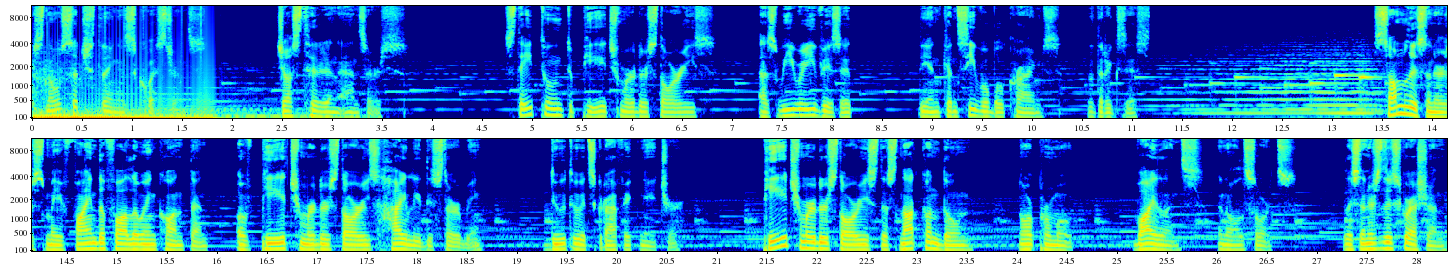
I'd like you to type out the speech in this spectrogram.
There's no such thing as questions, just hidden answers. Stay tuned to PH Murder Stories as we revisit the inconceivable crimes that exist. Some listeners may find the following content of PH Murder Stories highly disturbing due to its graphic nature. PH Murder Stories does not condone nor promote violence in all sorts. Listener's discretion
